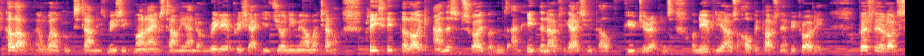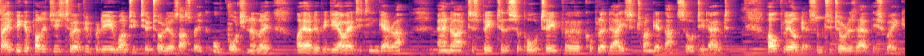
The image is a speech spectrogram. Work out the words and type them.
Hello and welcome to Tony's Music. My name's Tony and I really appreciate you joining me on my channel. Please hit the like and the subscribe buttons and hit the notification bell for future reference of new videos I'll be posting every Friday. Firstly I'd like to say big apologies to everybody who wanted tutorials last week. Unfortunately I had a video editing error and I had to speak to the support team for a couple of days to try and get that sorted out. Hopefully I'll get some tutorials out this week.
